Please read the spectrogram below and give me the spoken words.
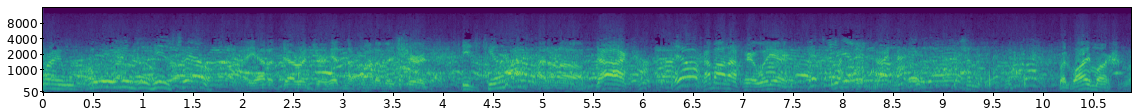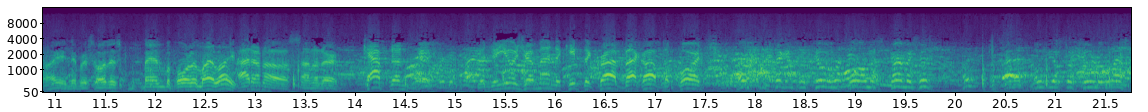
Why, Willie Angel himself. he had a derringer hidden in the front of his shirt. Did you kill him? I don't know. Doc, come on up here, will you? But why, Marshal? I never saw this man before in my life. I don't know, Senator. Captain, could you use your men to keep the crowd back off the porch? First and second platoon form the skirmishers. Lieutenant, move your platoon to the left.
